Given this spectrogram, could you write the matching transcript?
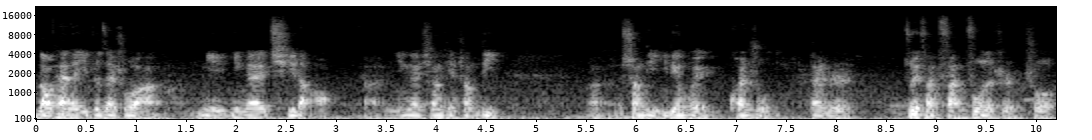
老太太一直在说啊，你应该祈祷啊、你应该相信上帝，啊、上帝一定会宽恕你。但是罪犯反复的是说，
